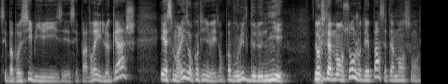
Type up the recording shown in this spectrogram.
c'est pas possible, c'est pas vrai, ils le cachent. Et à ce moment-là, ils ont continué, ils n'ont pas voulu de le nier. Donc c'est un mensonge, au départ, c'est un mensonge.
